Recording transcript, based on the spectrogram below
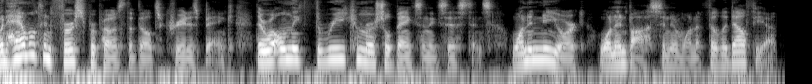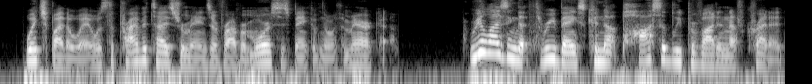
When Hamilton first proposed the bill to create his bank, there were only three commercial banks in existence one in New York, one in Boston, and one in Philadelphia, which, by the way, was the privatized remains of Robert Morris's Bank of North America. Realizing that three banks could not possibly provide enough credit,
